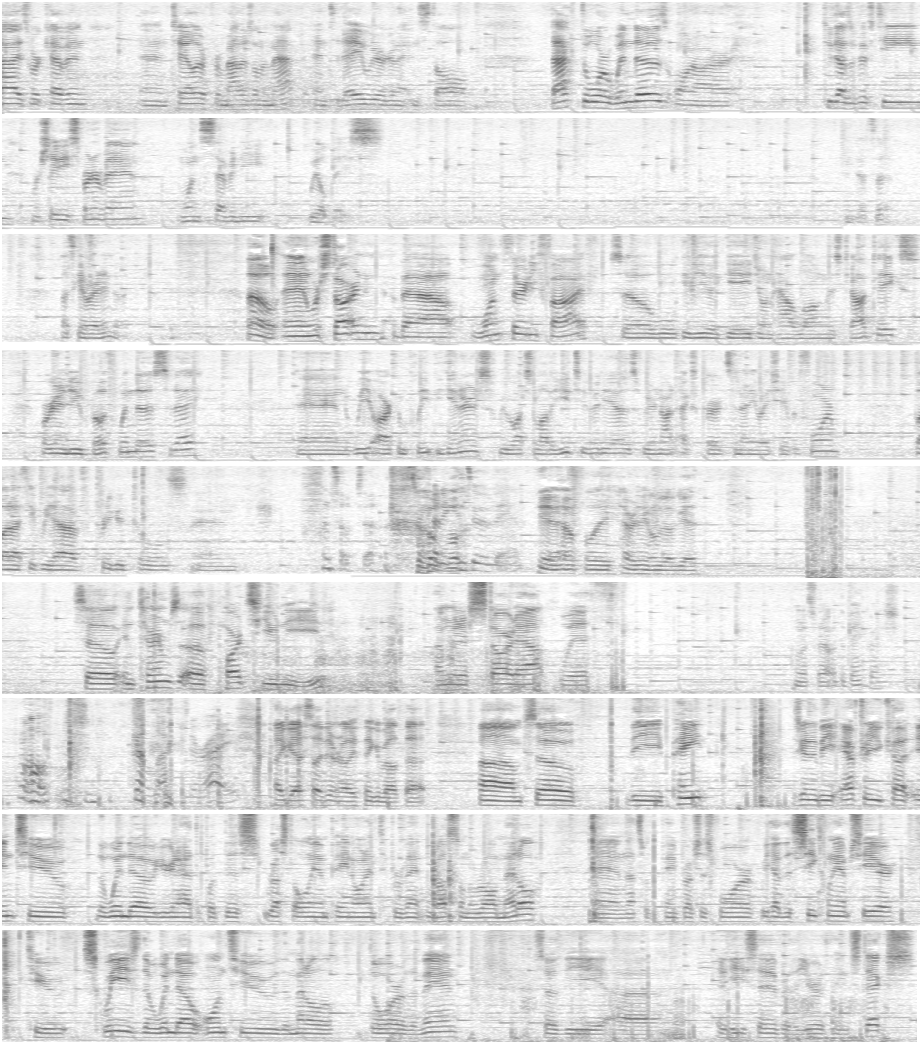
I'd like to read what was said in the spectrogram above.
guys, we're Kevin and Taylor from Mathers on the Map, and today we are going to install backdoor windows on our 2015 Mercedes Sprinter van 170 wheelbase. I think that's it. Let's get right into it. Oh, and we're starting about 135, so we'll give you a gauge on how long this job takes. We're going to do both windows today, and we are complete beginners. We watched a lot of YouTube videos. We are not experts in any way, shape, or form, but I think we have pretty good tools, and Let's hope so. Cutting well, into a van. yeah, hopefully everything will go good. So in terms of parts you need, I'm going to start out with. I'm going to start out with the paintbrush. Well, you should go left to right. I guess I didn't really think about that. Um, so the paint is going to be after you cut into the window, you're going to have to put this Rust-Oleum paint on it to prevent rust on the raw metal. And that's what the paintbrush is for. We have the C-clamps here to squeeze the window onto the metal door of the van so the uh, adhesive or the urethane sticks.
